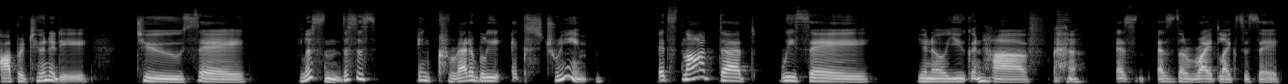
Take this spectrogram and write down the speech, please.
opportunity to say, listen, this is incredibly extreme. It's not that we say, you know, you can have, as as the right likes to say,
